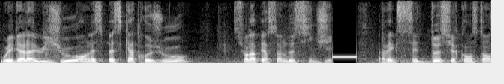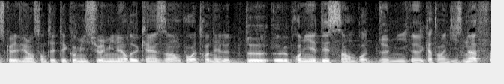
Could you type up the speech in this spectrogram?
ou égale à 8 jours, en l'espèce 4 jours, sur la personne de CG avec ces deux circonstances que les violences ont été commises sur une mineure de 15 ans pour être né le, 2, euh, le 1er décembre 1999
